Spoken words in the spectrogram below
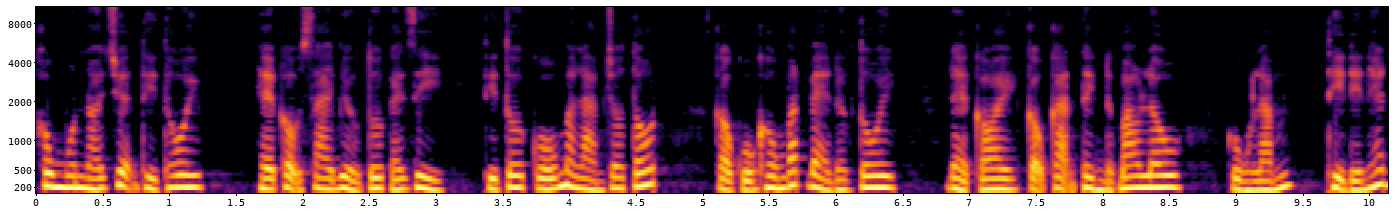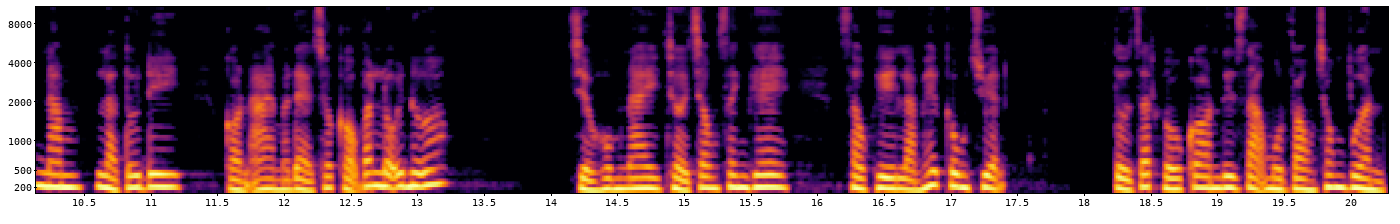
Không muốn nói chuyện thì thôi. Hễ cậu sai biểu tôi cái gì Thì tôi cố mà làm cho tốt. Cậu cũng không bắt bẻ được tôi. Để coi cậu cạn tình được bao lâu. Cùng lắm, thì đến hết năm là tôi đi, Còn ai mà để cho cậu bắt lỗi nữa. Chiều hôm nay trời trong xanh ghê. Sau khi làm hết công chuyện, Tôi dắt gấu con đi dạo một vòng trong vườn.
